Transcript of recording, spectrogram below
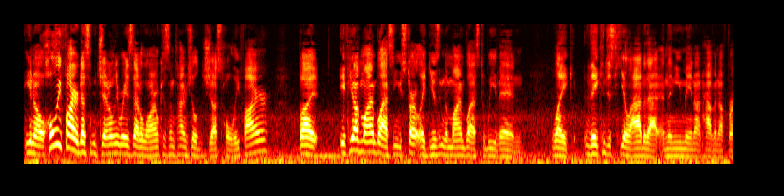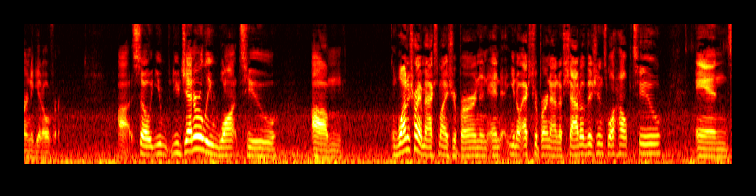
you know, Holy Fire doesn't generally raise that alarm because sometimes you'll just Holy Fire, but if you have Mind Blast and you start like using the Mind Blast to weave in, like they can just heal out of that, and then you may not have enough burn to get over. Uh, so you you generally want to um, want to try to maximize your burn, and, and you know, extra burn out of shadow visions will help too. And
